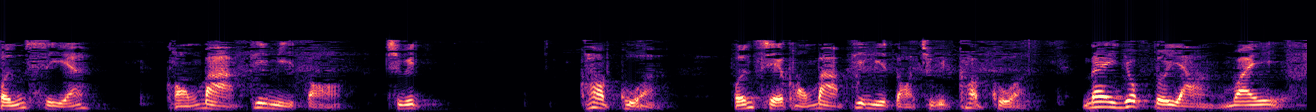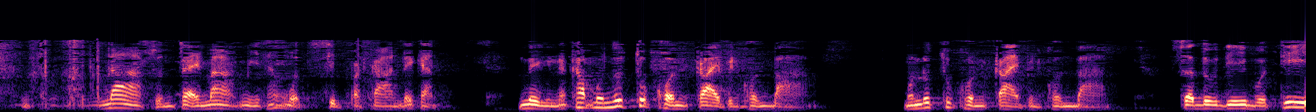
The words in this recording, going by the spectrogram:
ผลเสียของบาปที่มีต่อชีวิตครอบครัว ผลเสียของบาปที่มีต่อชีวิตครอบครัว ได้ยกตัวอย่างไว้น่าสนใจมากมีทั้งหมดสิบประการด้วยกันหนึ่งนะครับ มนุษย์ทุกคนกลายเป็นคนบาป มนุษย์ทุกคนกลายเป็นคนบาปสดุดีบทที่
